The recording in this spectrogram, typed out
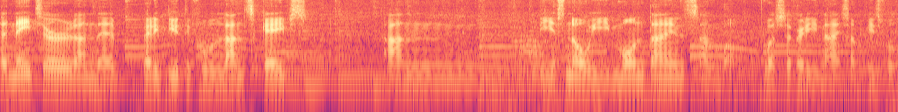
the nature and the very beautiful landscapes and the snowy mountains and well, it was a very nice and peaceful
